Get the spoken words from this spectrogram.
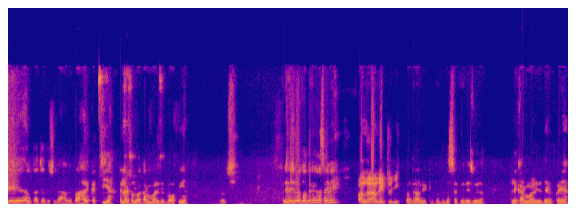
ਮੇਰੇ ਦਾ ਅੰਦਾਜ਼ਾ ਤੁਸੀਂ ਲਾ ਸਕਦੇ ਹੋ ਭਰਾ ਹਲੇ ਕੱਚੀ ਆ। ਢਿੱਲਾ ਟੁੱਲਾ ਕਰਮ ਵਾਲੀ ਦੇ ਬਹੁਤ ਪੀਆਂ ਲੋ ਜੀ। ਪਿਛਲੇ ਸੂਏ ਦੁੱਧ ਕਿੰਨੇ ਦੱਸਿਆ ਜੀ ਬਈ? 15 ਲੀਟਰ ਜੀ। 15 ਲੀਟਰ ਦੁੱਧ ਦੱਸਿਆ ਪਿਛਲੇ ਸੂਏ ਦਾ। ਹਲੇ ਕਰਮ ਵਾਲੀ ਦੇ ਦਿਨ ਪਏ ਆ।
